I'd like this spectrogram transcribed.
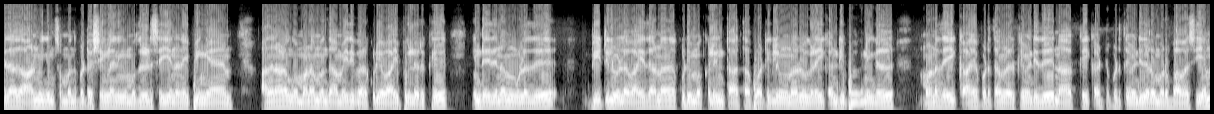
ஏதாவது ஆன்மீகம் சம்மந்தப்பட்ட விஷயங்களை நீங்கள் முதலீடு செய்ய நினைப்பீங்க. அதனால் உங்கள் மனம் வந்து அமைதி பெறக்கூடிய வாய்ப்புகள் இருக்குது இன்றைய தினம் உங்களது வீட்டில் உள்ள வயதான குடிமக்களின் தாத்தா பாட்டிகளின் உணர்வுகளை கண்டிப்பாக நீங்கள் மனதை காயப்படுத்தாமல் இருக்க வேண்டியது நாக்கை கட்டுப்படுத்த வேண்டியது ரொம்ப ரொம்ப அவசியம்.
